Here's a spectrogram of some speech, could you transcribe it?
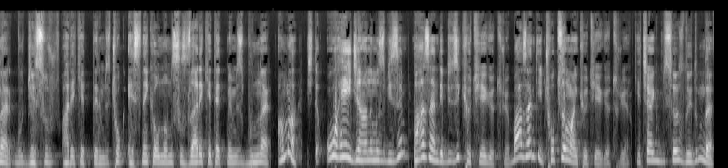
bunlar bu cesur hareketlerimiz, çok esnek olmamız, hızlı hareket etmemiz bunlar. Ama işte o heyecanımız bizim bazen de bizi kötüye götürüyor. Bazen değil çok zaman kötüye götürüyor. Geçen gün bir söz duydum da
